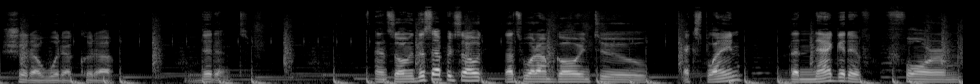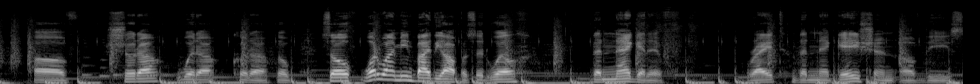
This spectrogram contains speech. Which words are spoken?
shoulda, woulda, coulda, didn't. And so in this episode, that's what I'm going to explain the negative form of shoulda, woulda, coulda. So, so what do I mean by the opposite? Well, the negative, right? The negation of these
